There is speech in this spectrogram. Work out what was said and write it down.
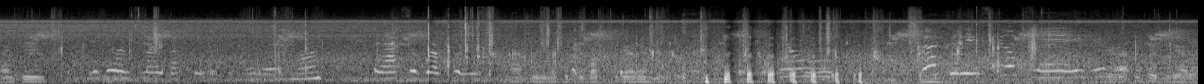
Thank you. This one's my bucket. After you put buckets together. Put together.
